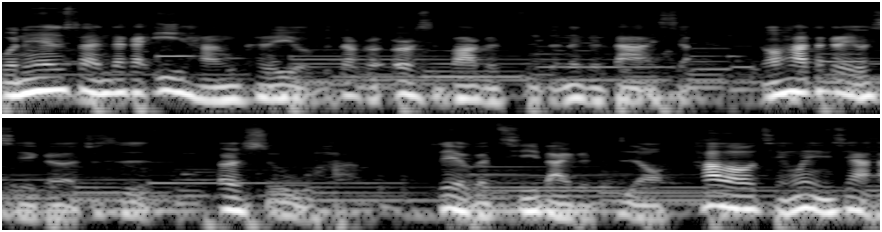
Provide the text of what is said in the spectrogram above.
我那天算大概一行可以有个大概二十八个字的那个大小，然后他大概有写个就是二十五行。这有个七百个字哦。Hello，请问一下，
